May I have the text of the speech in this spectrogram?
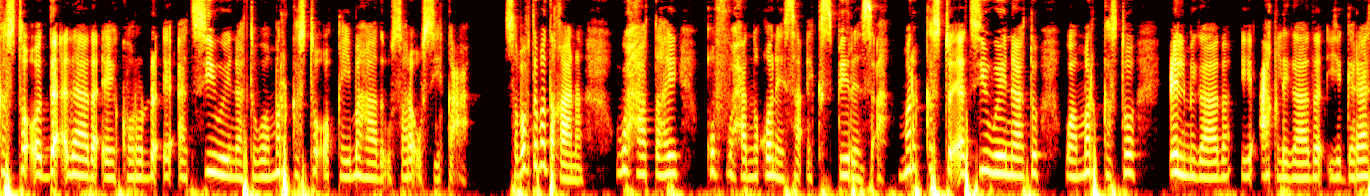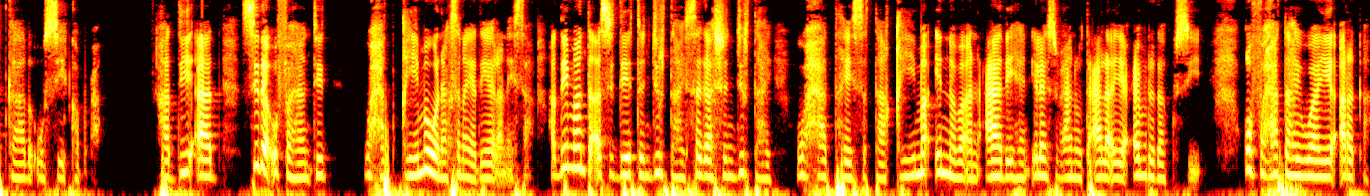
kasta oo da'daada ee korodho ee aad sii weynaato waa mar kasta oo qiimahaada uu sare u sii kaca sababta mataqaanaa waxaad tahay qof waxaad noqonaysaa experience ah. Mar kasto aad sii weynaato waa mar kasto cilmigaada iyo caqligaada iyo garaadkaada uu sii kabco. Haddii aad sidaa u fahantid waxaad qiimo wanaagsan ayaad yeelanaysaa. Haddii maanta aad siddeetan jir tahay sagaashan jir tahay waxaad haysataa qiimo inaba aan caadi ahayn. Ilahi subxana watacaala ayaa cimrigaa ku siiyey. Qof waxaad tahay waaye arag ah.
